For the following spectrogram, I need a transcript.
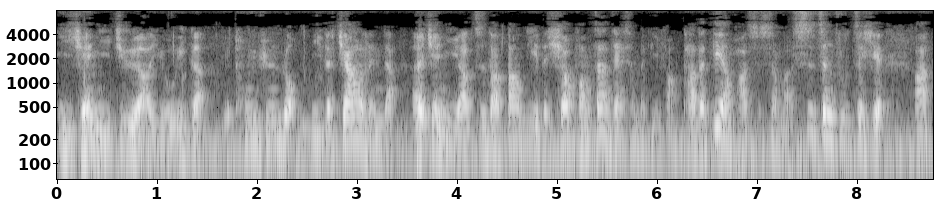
以前，你就要有一个有通讯录，你的家人的，而且你要知道当地的消防站在什么地方，它的电话是什么，市政府这些啊。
